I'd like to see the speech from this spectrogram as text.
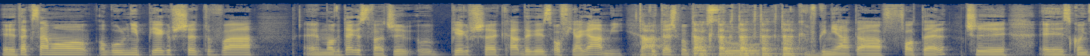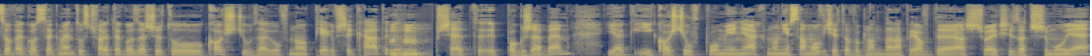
E, tak samo ogólnie pierwsze dwa morderstwa, czy pierwsze kadry z ofiarami. Tak, to też po tak, prostu tak, tak, tak, tak. wgniata w fotel. Czy e, z końcowego segmentu, z czwartego zeszytu Kościół, zarówno pierwszy kadr mhm. przed e, pogrzebem, jak i Kościół w płomieniach. No niesamowicie to wygląda, naprawdę, aż człowiek się zatrzymuje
